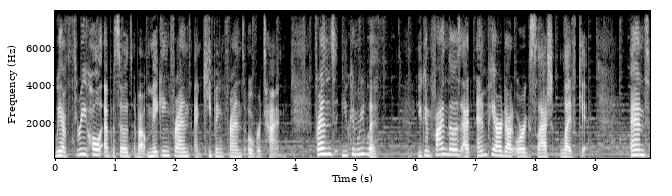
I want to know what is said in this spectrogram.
We have three whole episodes about making friends and keeping friends over time. Friends you can read with. You can find those at npr.org slash lifekit. And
